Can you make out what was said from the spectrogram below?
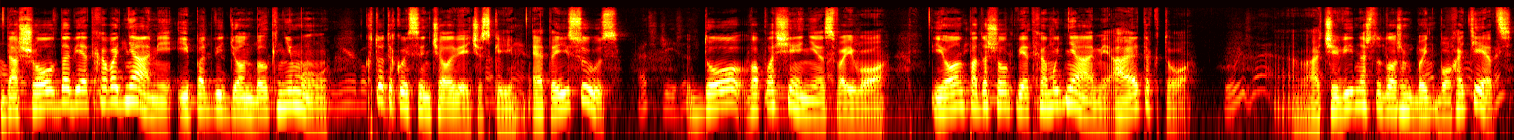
Дошел до ветхого днями и подведен был к Нему». Кто такой Сын Человеческий? Это Иисус. До воплощения Своего. И Он подошел к ветхому днями. А это кто? Очевидно, что должен быть Бог Отец.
